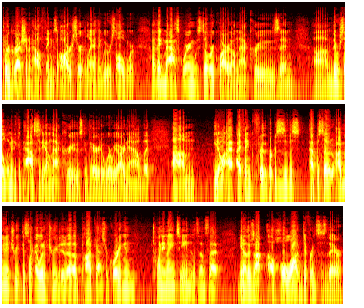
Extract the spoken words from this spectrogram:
progression of how things are. Certainly, I think we were still, I think mask wearing was still required on that cruise, and um, there was still limited capacity on that cruise compared to where we are now. But um, you know, I, I, think for the purposes of this episode, I'm going to treat this like I would have treated a podcast recording in 2019 in the sense that, you know, there's not a whole lot of differences there.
